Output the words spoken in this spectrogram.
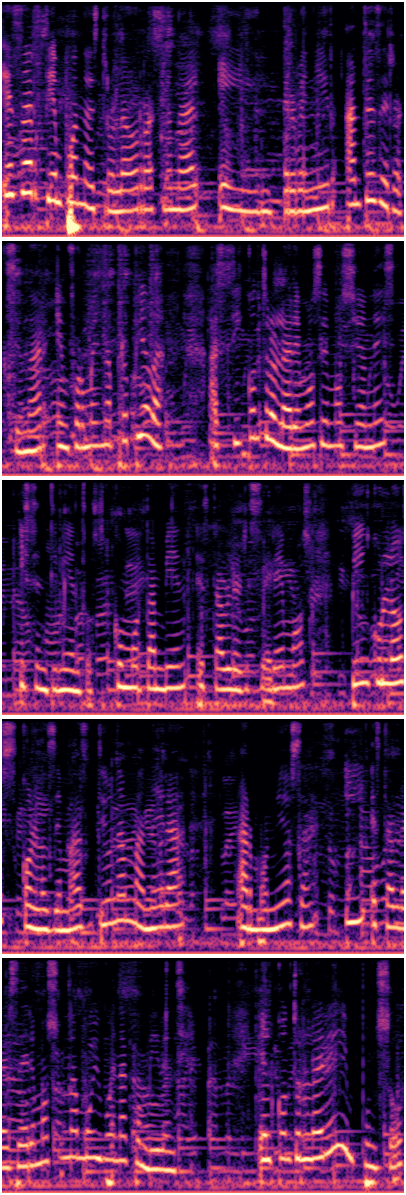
Es dar tiempo a nuestro lado racional e intervenir antes de reaccionar en forma inapropiada. Así controlaremos emociones y sentimientos, como también estableceremos vínculos con los demás de una manera armoniosa y estableceremos una muy buena convivencia. El controlar el impulso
